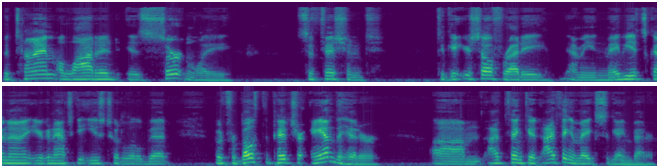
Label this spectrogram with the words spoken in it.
the time allotted is certainly sufficient to get yourself ready. I mean, maybe it's gonna you're gonna have to get used to it a little bit, but for both the pitcher and the hitter, um, I think it I think it makes the game better.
